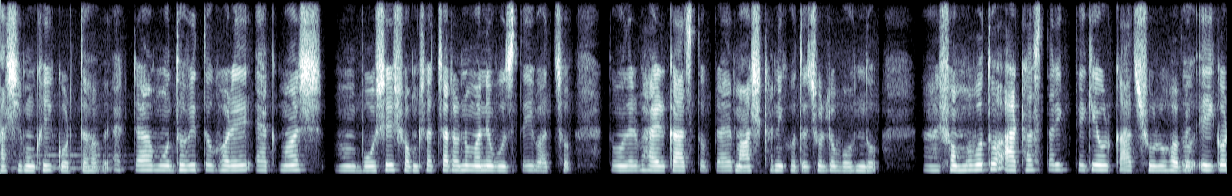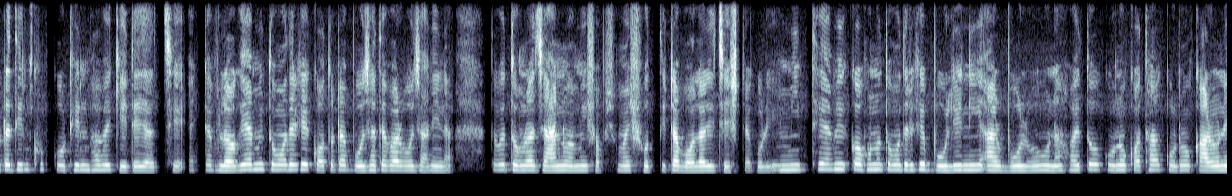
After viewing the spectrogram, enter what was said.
হাসি মুখেই করতে হবে। একটা মধ্যবিত্ত ঘরে এক মাস বসে সংসার চালানো মানে বুঝতেই পারছ। তোমাদের ভাইয়ের কাজ তো প্রায় মাসখানিক হতে চলল বন্ধ। সম্ভবত আঠাশ তারিখ থেকে ওর কাজ শুরু হবে। এই কটা দিন খুব কঠিনভাবে কেটে যাচ্ছে। একটা ব্লগে আমি তোমাদেরকে কতটা বোঝাতে পারব জানি না। তবে তোমরা জানো আমি সবসময় সত্যিটা বলারই চেষ্টা করি। মিথ্যে আমি কখনো তোমাদেরকে বলিনি আর বলব না। হয়তো কোনো কথা কোনো কারণে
